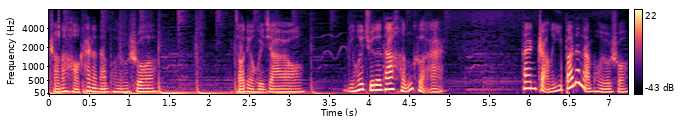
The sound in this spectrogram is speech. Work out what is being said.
长得好看的男朋友说：“早点回家哟。”你会觉得他很可爱。但长得一般的男朋友说，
